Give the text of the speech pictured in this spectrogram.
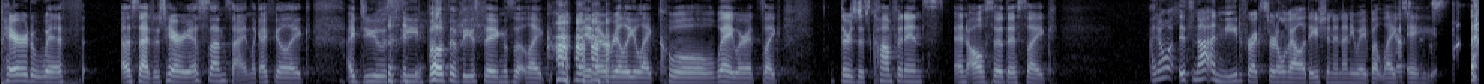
paired with a Sagittarius sun sign. Like I feel like I do see both of these things uh, like in a really like cool way where it's like there's this confidence and also this like I don't it's not a need for external validation in any way, but like Yes, a it is.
